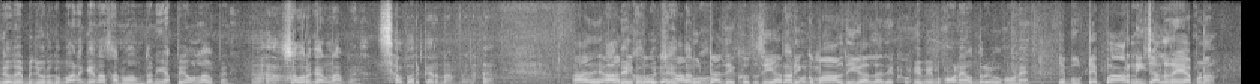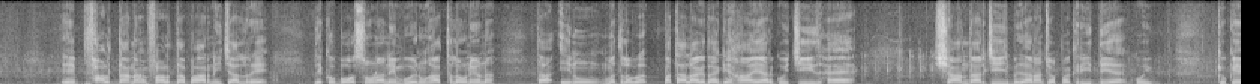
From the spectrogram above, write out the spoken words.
ਜਦੋਂ ਇਹ ਬਜ਼ੁਰਗ ਬਣ ਗਏ ਨਾ ਸਾਨੂੰ ਆਮਦਨੀ ਆਪੇ ਆਉਣ ਲੱਗ ਪੈਣੀ। ਸਬਰ ਕਰਨਾ ਪੈਣਾ। ਸਬਰ ਕਰਨਾ ਪੈਣਾ। ਆ ਆ ਦੇਖੋ ਆ ਬੂਟਾ ਦੇਖੋ ਤੁਸੀਂ ਆ ਬੜੀ ਕਮਾਲ ਦੀ ਗੱਲ ਆ ਦੇਖੋ। ਇਹ ਵੀ ਵਿਖਾਉਣੇ ਉਧਰ ਵੀ ਵਿਖਾਉਣੇ ਇਹ ਬੂਟੇ ਭਾਰ ਨਹੀਂ ਚੱਲ ਰਹੇ ਆਪਣਾ। ਇਹ ਫਲ ਦਾ ਨਾ ਫਲ ਦਾ ਭਾਰ ਨਹੀਂ ਚੱਲ ਰਹੇ। ਦੇਖੋ ਬਹੁਤ ਸੋਹਣਾ ਨਿੰਬੂ ਇਹਨੂੰ ਹੱਥ ਲਾਉਣੇ ਹੋ ਨਾ ਤਾਂ ਇਹਨੂੰ ਮਤਲਬ ਪਤਾ ਲੱਗਦਾ ਕਿ ਹਾਂ ਯਾਰ ਕੋਈ ਚੀਜ਼ ਹੈ। ਸ਼ਾਨਦਾਰ ਚੀਜ਼ ਬਾਜ਼ਾਰਾਂ 'ਚੋਂ ਆਪਾਂ ਖਰੀਦਦੇ ਆ ਕੋਈ ਕਿਉਂਕਿ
